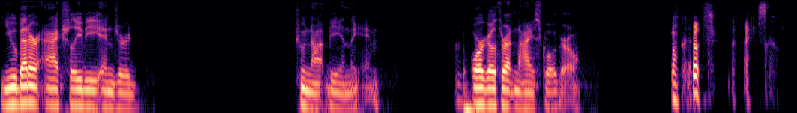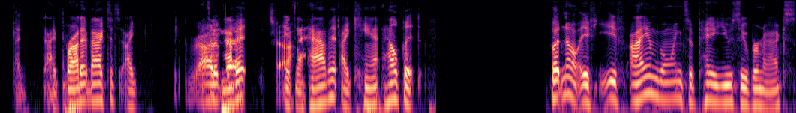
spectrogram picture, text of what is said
You better actually be injured to not be in the game. Hmm. Or go threaten a high school girl. High school. I brought it back to t- I Brought it's it a habit. back. It's a habit. I can't help it. But no, if if I am going to pay you supermax,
